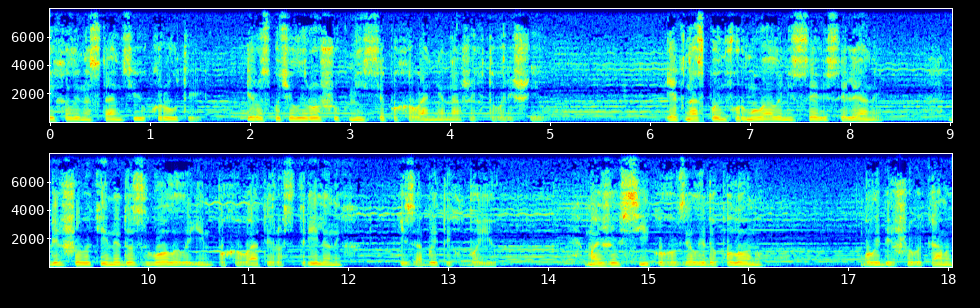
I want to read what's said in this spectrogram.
Виїхали на станцію Крути і розпочали розшук місця поховання наших товаришів. Як нас поінформували місцеві селяни, більшовики не дозволили їм поховати розстріляних і забитих в бою. Майже всі, кого взяли до полону, були більшовиками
